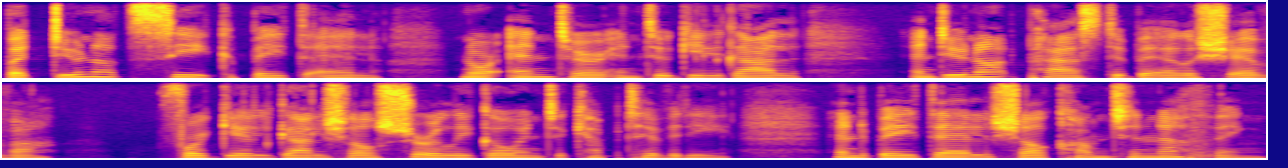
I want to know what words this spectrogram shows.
But do not seek Beit El, nor enter into Gilgal, and do not pass to Beersheba. For Gilgal shall surely go into captivity, and Beit El shall come to nothing.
